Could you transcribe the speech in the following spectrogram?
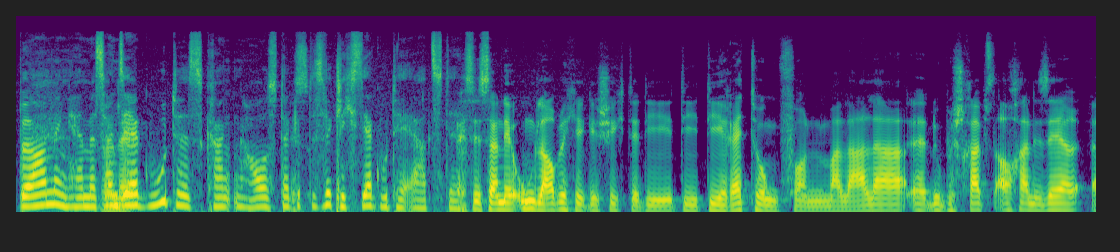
Birmingham ist ein sehr gutes Krankenhaus. Da gibt es wirklich sehr gute Ärzte. Es ist eine unglaubliche Geschichte, die, die, die Rettung von Malala. Äh, du beschreibst auch eine sehr äh,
